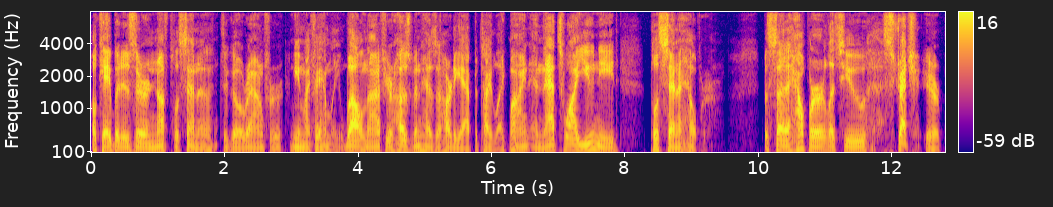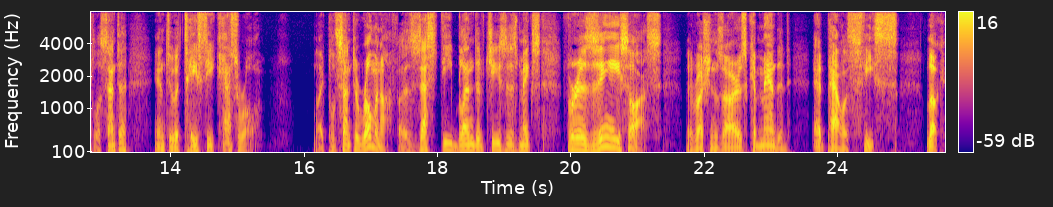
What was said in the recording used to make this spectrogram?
Okay, but is there enough placenta to go around for me and my family? Well, not if your husband has a hearty appetite like mine, and that's why you need Placenta Helper. Placenta Helper lets you stretch your placenta into a tasty casserole. Like Placenta Romanov, a zesty blend of cheeses makes for a zingy sauce that Russian czars commanded at palace feasts. Look,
